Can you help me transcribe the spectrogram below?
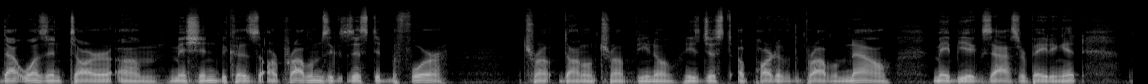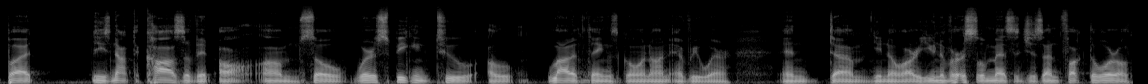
that wasn't our um, mission because our problems existed before Trump, Donald Trump. You know, he's just a part of the problem now, maybe exacerbating it, but he's not the cause of it all. Um, so we're speaking to a lot of things going on everywhere, and um, you know, our universal message is unfuck the world.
